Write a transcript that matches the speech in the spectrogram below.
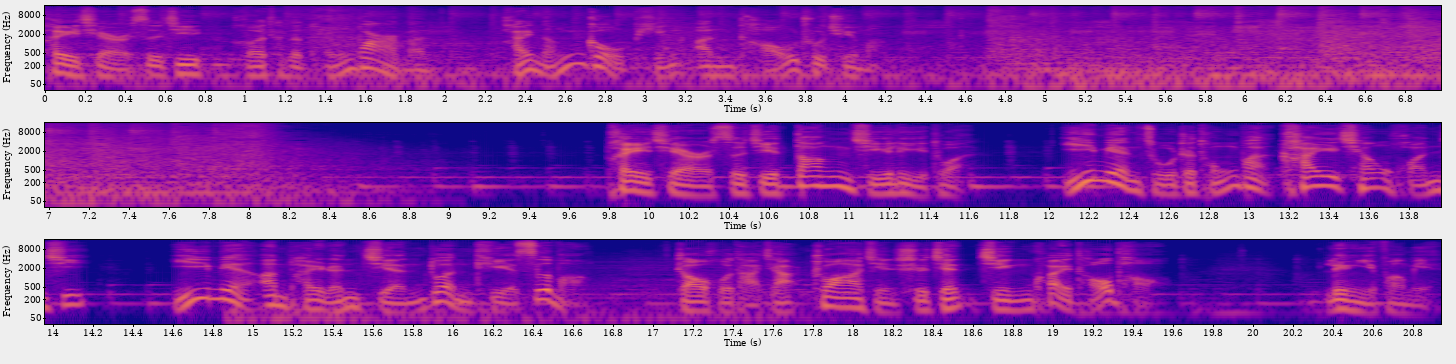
佩切尔斯基和他的同伴们还能够平安逃出去吗？佩切尔斯基当机立断，一面组织同伴开枪还击。一面安排人剪断铁丝网，招呼大家抓紧时间尽快逃跑；另一方面，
